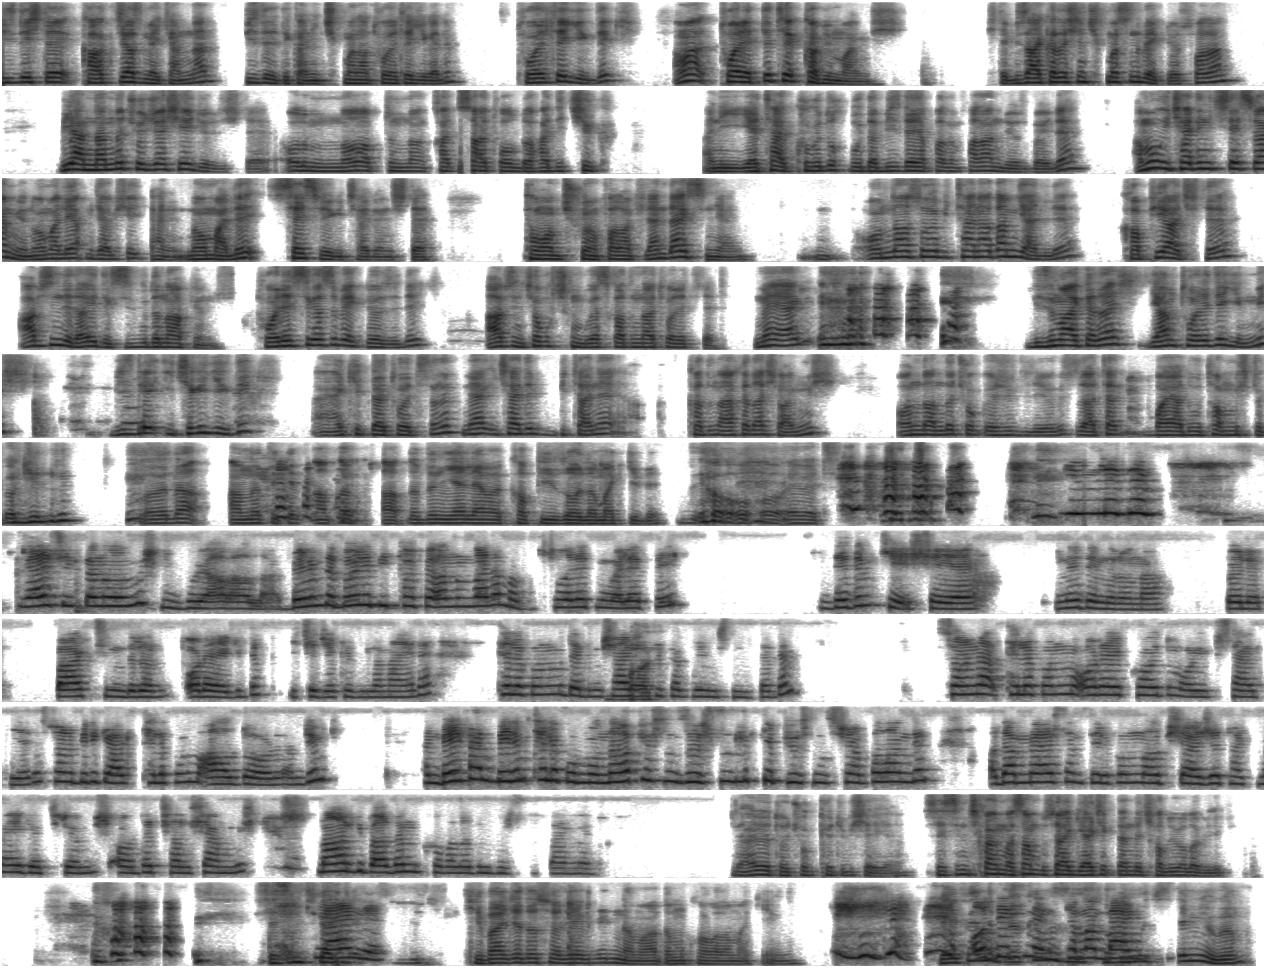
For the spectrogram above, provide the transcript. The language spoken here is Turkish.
Biz de işte kalkacağız mekandan. Biz de dedik hani çıkmadan tuvalete girelim. Tuvalete girdik. Ama tuvalette tek kabin varmış. İşte biz arkadaşın çıkmasını bekliyoruz falan. Bir yandan da çocuğa şey diyoruz işte. Oğlum ne yaptın lan kaç saat oldu hadi çık. Hani yeter kuruduk burada biz de yapalım falan diyoruz böyle. Ama o içeriden hiç ses vermiyor. Normalde yapmayacağı bir şey. Hani normalde ses verir içeriden işte. Tamam çıkıyorum falan filan dersin yani. Ondan sonra bir tane adam geldi. Kapıyı açtı. Abisin dedi hayırdır siz burada ne yapıyorsunuz? Tuvalet sırası bekliyoruz dedik. Abisin çabuk çıkın burası kadınlar tuvaleti dedi. Meğer bizim arkadaş yan tuvalete girmiş. Biz de içeri girdik. Yani erkekler tuvaleti sanıp. Meğer içeride bir tane kadın arkadaş varmış. Ondan da çok özür diliyoruz. Zaten bayağı da utanmıştık o gün. Bu arada anlatırken atla, atladığın yerle kapıyı zorlamak gibi. o, o, evet. Gümledim. Gerçekten olmuş mu bu ya valla. Benim de böyle bir kafe anım var ama tuvalet muvalet değil. Dedim ki şeye ne denir ona? Böyle bartender'ın oraya gidip içecek hazırlanan yere telefonumu dedim şarja Bar- takabilir misiniz dedim. Sonra telefonumu oraya koydum o yükselti yere. Sonra biri geldi telefonumu aldı oradan. Diyorum ki hani beyefendi benim telefonumu ne yapıyorsunuz? Hırsızlık yapıyorsunuz şu an falan dedim. Adam meğersem telefonumu alıp şarja takmaya götürüyormuş. Orada çalışanmış. Mal gibi adamı kovaladım hırsız zannedip. Ya evet o çok kötü bir şey ya. Sesini çıkarmasan bu sefer gerçekten de çalıyor olabilir. Sesini çıkar. Yani Kibarca da söyleyebilirdin ama adamı kovalamak yerine. O desin, tamam, ben- istemiyorum.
